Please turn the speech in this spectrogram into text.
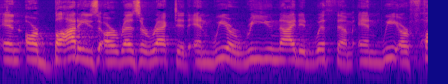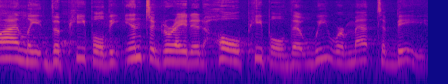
and our bodies are resurrected, and we are reunited with them, and we are finally the people, the integrated whole people that we were meant to be.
